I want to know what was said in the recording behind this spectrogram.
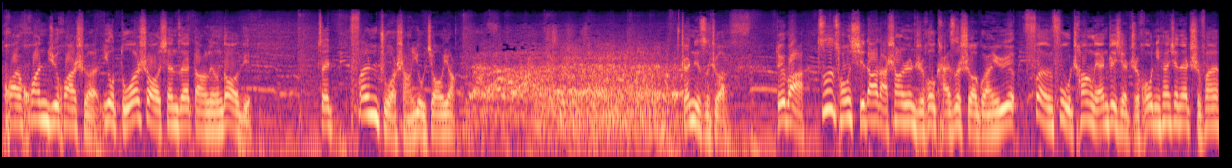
换换句话说，有多少现在当领导的，在饭桌上有教养？真的是这。对吧？自从习大大上任之后，开始说关于反腐倡廉这些之后，你看现在吃饭，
